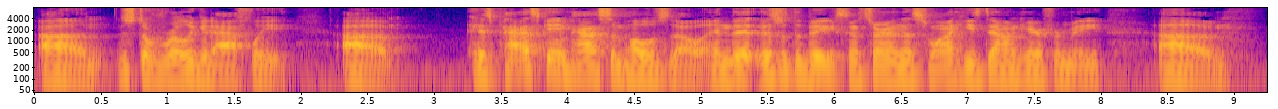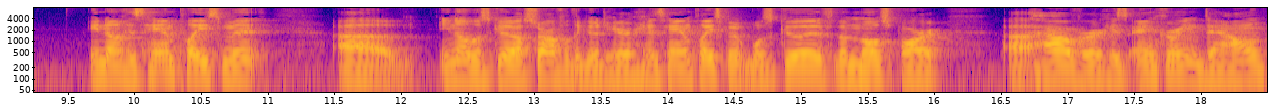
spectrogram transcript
Um, just a really good athlete. Um, his pass game has some holes though, and th- this was the biggest concern. This is why he's down here for me. Um, you know, his hand placement, uh, you know, was good. I'll start off with the good here. His hand placement was good for the most part. Uh, however, his anchoring down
